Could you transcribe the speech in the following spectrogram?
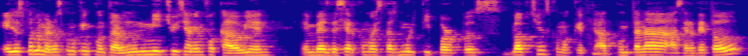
Ellos por lo menos como que encontraron un nicho y se han enfocado bien en vez de ser como estas multipurpose blockchains, como que apuntan a hacer de todo.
